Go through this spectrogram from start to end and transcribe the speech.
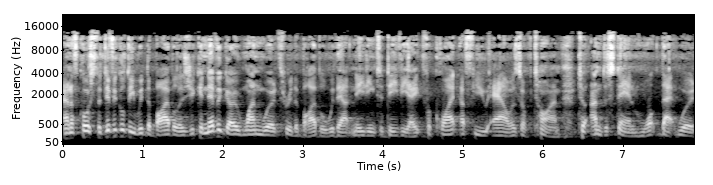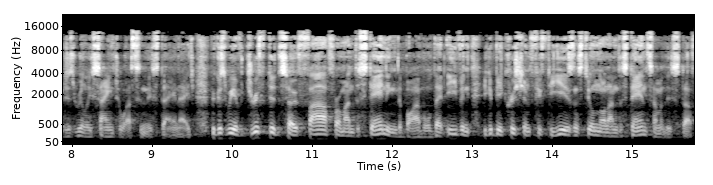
And of course, the difficulty with the Bible is you can never go one word through the Bible without needing to deviate for quite a few hours of time to understand what that word is really saying to us in this day and age. Because we have drifted so far from understanding the Bible that even you could be a Christian 50 years and still not understand some of this stuff.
